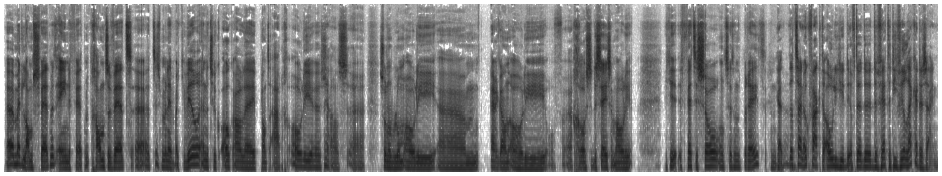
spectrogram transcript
uh, met lamsvet, met eendenvet, met ganzenvet. Uh, het is maar net wat je wil. En natuurlijk ook allerlei plantaardige oliën, zoals uh, zonnebloemolie, um, erganolie of geroosterde sesamolie. Weet je, vet is zo ontzettend breed. En, ja, dat zijn ook vaak de olie of de, de, de vetten die veel lekkerder zijn.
